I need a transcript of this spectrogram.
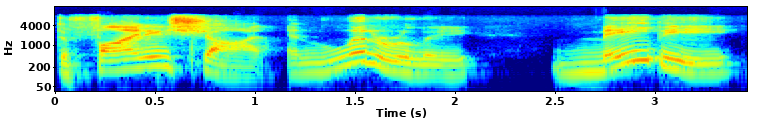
Defining shot and literally maybe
